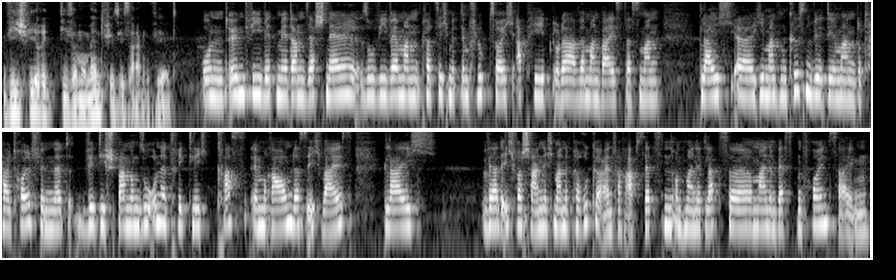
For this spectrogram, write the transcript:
wie schwierig dieser Moment für sie sein wird. Und irgendwie wird mir dann sehr schnell, so wie wenn man plötzlich mit dem Flugzeug abhebt oder wenn man weiß, dass man gleich äh, jemanden küssen wird, den man total toll findet, wird die Spannung so unerträglich krass im Raum, dass ich weiß, gleich werde ich wahrscheinlich meine Perücke einfach absetzen und meine Glatze meinem besten Freund zeigen.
